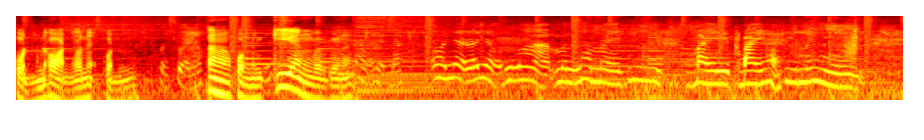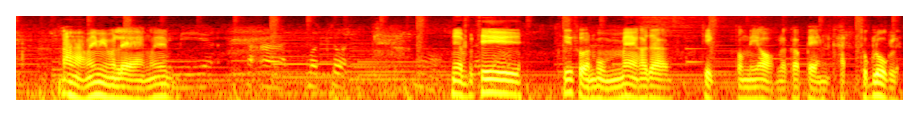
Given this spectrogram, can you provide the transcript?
ผลอ่อนเขาเนี่ยผลผลสวยนะอ่าผลมันเกลี้ยงแบบนี้นะ เห็นไหมอ๋อเนี่ยแล้วอย่างที่ว่ามันทำไมพี่ใบใบของพี่ไม่มีอ่า ไม่มีแมลงไม่ไม่มีอะสะอาดหมดจดอืมเนี่ยที่ที่สวนผมแม่เขาจะจิกตรงนี้ออกแล้วก็แปรงขัดทุกลูกเลย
